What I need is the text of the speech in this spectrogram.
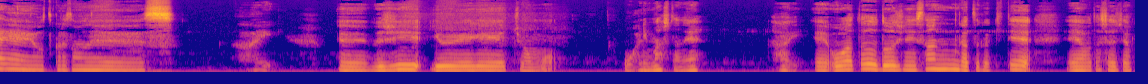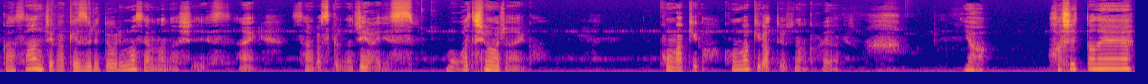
へい、お疲れ様です。はい。えー、無事、幽霊芸庁も終わりましたね。はい。えー終わったと同時に3月が来て、えー私は若干産地が削れております山梨です。はい。3月来るの地雷です。もう終わってしまうじゃないか。今学期が。今学期がって言うとなんかあれだけど。いや、走ったね。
